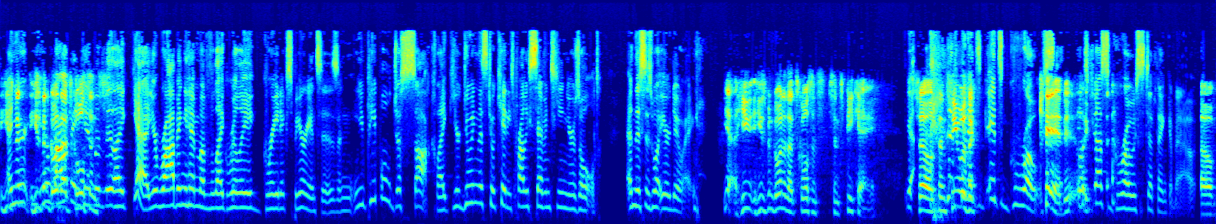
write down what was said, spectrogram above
He's and been, you're, he's you're been going to school since of, like yeah you're robbing him of like really great experiences and you people just suck like you're doing this to a kid he's probably 17 years old and this is what you're doing. Yeah, he he's been going to that school since since PK. Yeah. So since he was a it's, it's gross. kid, It's like just gross to think about. so,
